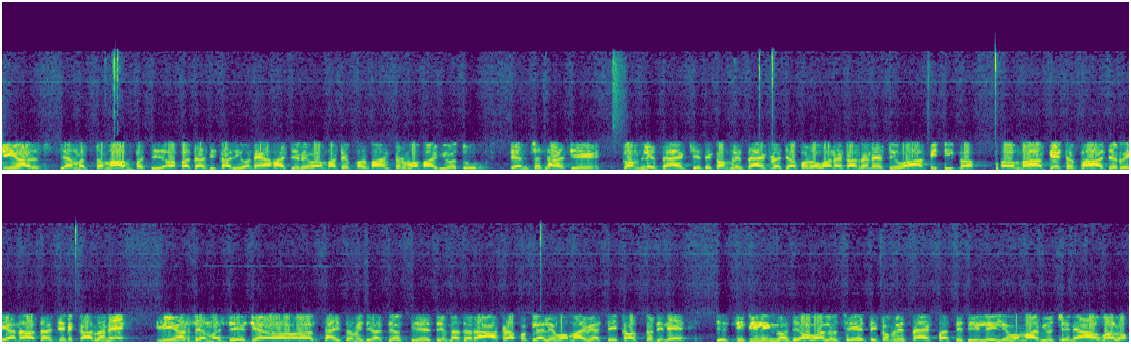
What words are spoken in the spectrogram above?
મેયર તેમજ તમામ પદ- પદાધિકારીઓને હાજર રહેવા માટે ફરમાન કરવામાં આવ્યું હતું. તેમ છતાં, જે કમલેશ નાયક છે, તે કમલેશ નાયક રજા પર હોવાના કારણે તેઓ આ મિટિંગમાં બેઠકમાં હાજર રહ્યા ન હતા. જેને કારણે મેયર તેમજ જે સ્થાયી સમિતિ અધ્યક્ષ છે, તેમના દ્વારા આકરા પગલા લેવામાં આવ્યા છે. ખાસ કરીને જે સિટી લિંકનો જે હવાલો છે, તે કમલેશ નાયક પાસેથી લઈ લેવામાં આવ્યો છે. અને આ હવાલો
